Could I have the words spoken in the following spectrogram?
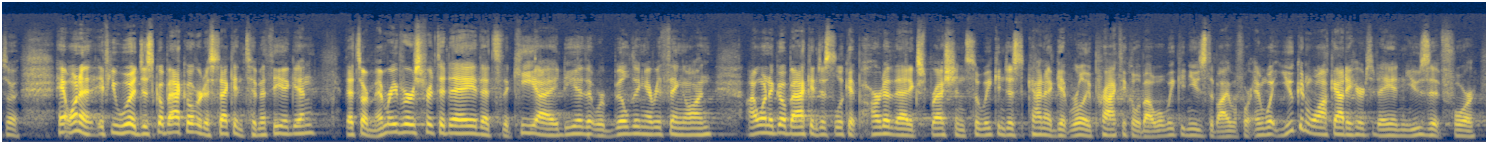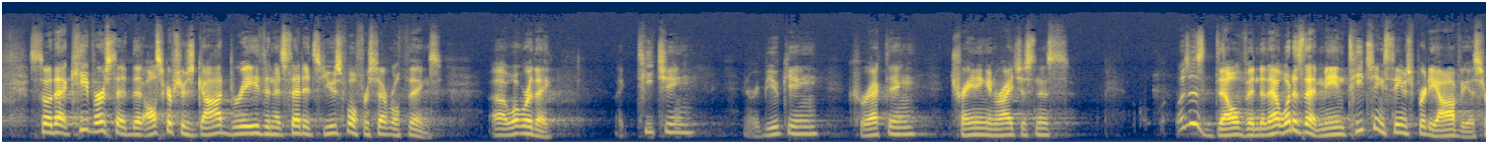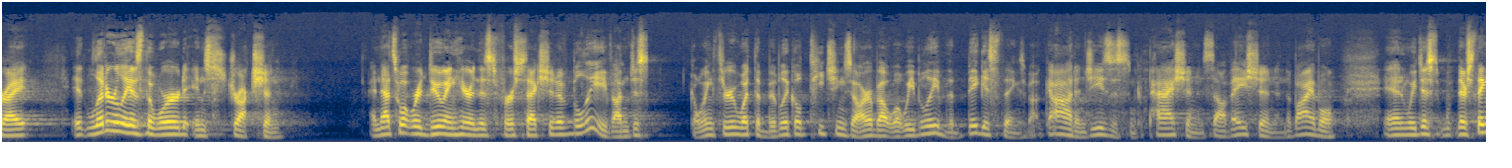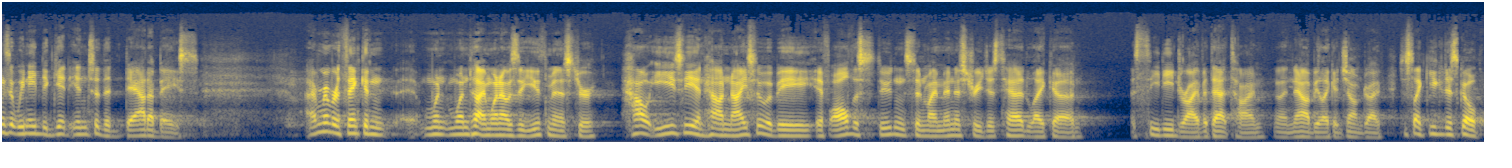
So, hey, I want to, if you would, just go back over to 2 Timothy again. That's our memory verse for today. That's the key idea that we're building everything on. I want to go back and just look at part of that expression so we can just kind of get really practical about what we can use the Bible for and what you can walk out of here today and use it for. So, that key verse said that all scripture is God breathed, and it said it's useful for several things. Uh, what were they? Like teaching and rebuking, correcting, training in righteousness, Let's just delve into that. What does that mean? Teaching seems pretty obvious, right? It literally is the word instruction. And that's what we're doing here in this first section of Believe. I'm just going through what the biblical teachings are about what we believe, the biggest things about God and Jesus and compassion and salvation and the Bible. And we just, there's things that we need to get into the database. I remember thinking one, one time when I was a youth minister, how easy and how nice it would be if all the students in my ministry just had like a a CD drive at that time, and now it'd be like a jump drive. Just like you could just go,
